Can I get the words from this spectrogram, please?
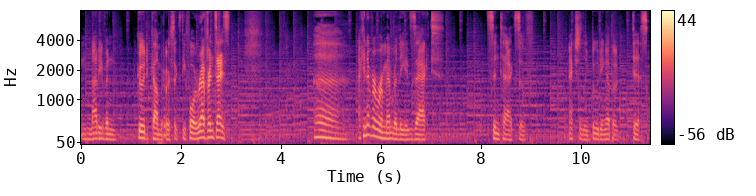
not even good commodore 64 references. Uh, i can never remember the exact syntax of actually booting up a disk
